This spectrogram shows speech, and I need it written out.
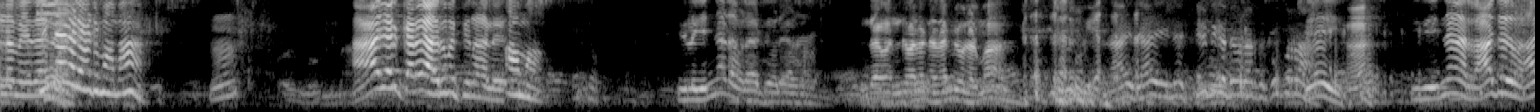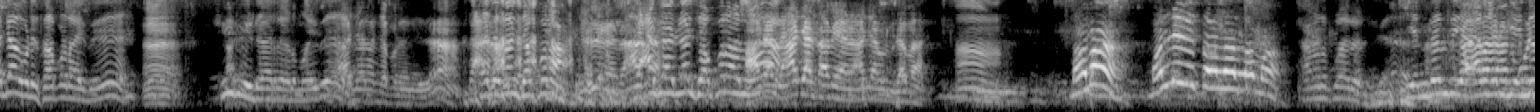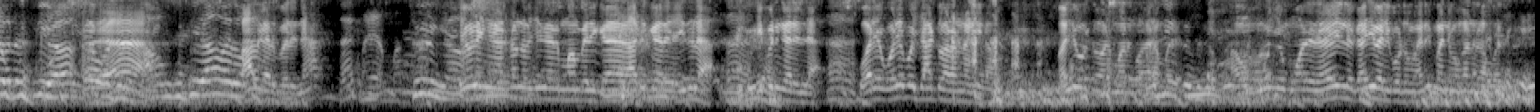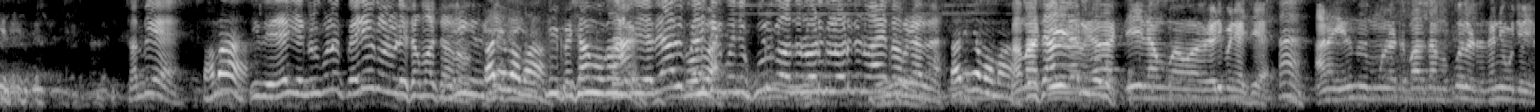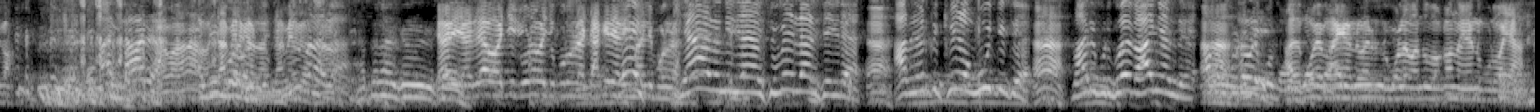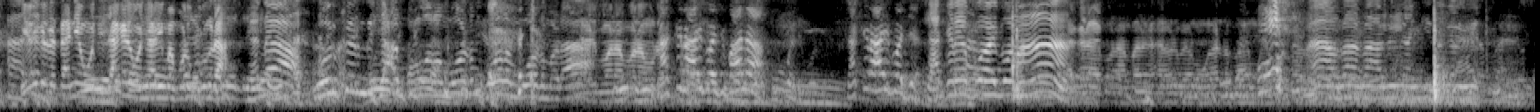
என்ன விளையாட்டு மாமா? ஆயர்கரை அறுபத்தி நாலு ஆமா. இதுல என்னடா விளையாட்டு விளையாடுறோம் இந்த இந்த விளையாட்டை நம்பி விளையாடுமா? டேய் இது என்ன ராஜா ராஜாவோட சாப்பாடா இது? வீட்டாரு இடமா இது? ராஜா தான் சாப்பிடுறது இது? ராஜா தான் ராஜா. ராஜா சாப்பியா ராஜா சாப்பா. மாமா மல்லிகை பாரு எந்தெந்த யாராருக்கு என்ன புத்தியோ அவன் புத்தி தான் வரும் பால்கார பேரு என்ன? சீருங்க சிவலிங்க மாம்பெரிக்க அதுக்காரு இதுல. டிஃபன்காரு இல்ல. ஒரே ஒரே போய் சாப்பிட்டு வரான்னு நினைக்கிறான். பள்ளி ஊத்து வரமானு அவன் மூஞ்சி மூணு ரயில்ல கறி வாரி போட்ட மாதிரி பண்ணி உட்காந்துருக்கான் தம்பி மாமா. இது எங்களுக்குள்ள பெரியவங்களுடைய சமாச்சாரம். நீ பேசாம உட்காந்து நாங்க எதையாவது பேசி கொஞ்சம் குறுக்க வந்து லொடுக்கு லொடுக்குன்னு வாய சரிங்க மாமா. மாமா டீ எல்லாம் ரெடி பண்ணியாச்சு. ஆனா இருந்தது மூணு லிட்டர் பால் தான் முப்பது லிட்டர் தண்ணி ஊற்றி வச்சிருக்கான். வச்சு சுட வச்சு கொடுங்க சக்கரை அதிகமாக அள்ளி போடுங்க. ஏன் நீ சுவை இல்லாத செய்யற? அதை எடுத்து கீழே ஊத்திட்டு. மறுபடி போய் வாங்கியாந்து அது போய் வாங்கிட்டு வர்றதுக்குள்ள வந்து உட்காந்து ஏந்து போடுவாயா? இருக்கிற தண்ணியை ஊற்றி சக்கரை கொஞ்சம் போட்டு என்ன பொறுக்கு இருந்து சாப்பிட்டு போறோம் போடும் போறோம் போடுமாடா. போனா போனா விடு. சக்கரை ஆகி போச்சு பாலா சக்கரை ஆகி போச்சு. சக்கரை போய் போனா? சக்கரை பாருங்க.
